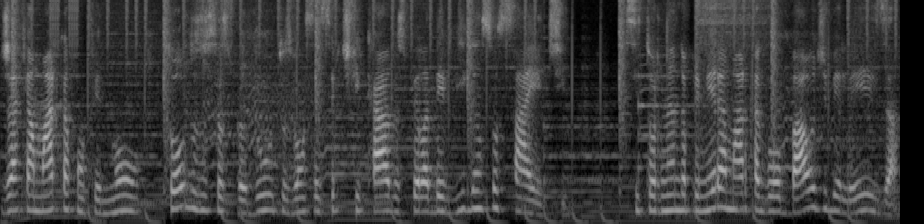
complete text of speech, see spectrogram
já que a marca confirmou que todos os seus produtos vão ser certificados pela The Vegan Society, se tornando a primeira marca global de beleza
